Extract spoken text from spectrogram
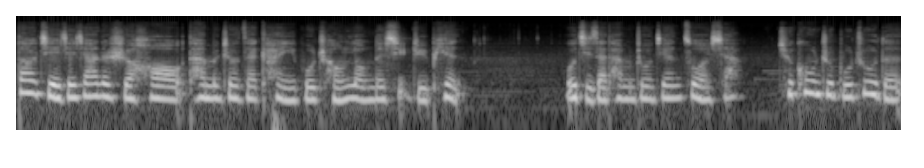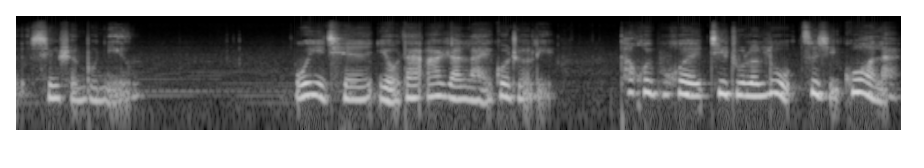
到姐姐家的时候，他们正在看一部成龙的喜剧片，我挤在他们中间坐下，却控制不住的心神不宁。我以前有带阿然来过这里，他会不会记住了路自己过来？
